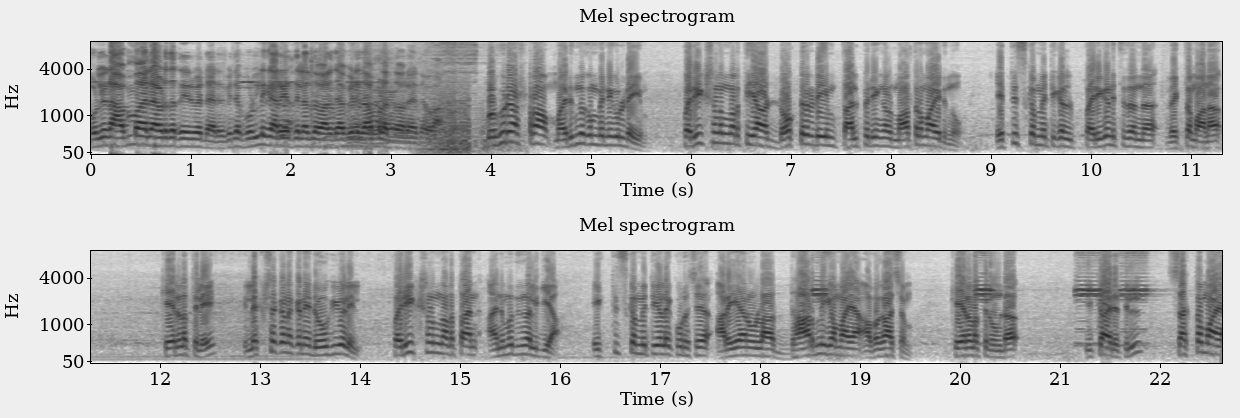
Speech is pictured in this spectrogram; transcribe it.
പുള്ളിയുടെ അമ്മയാണ് അവിടുത്തെ ട്രീറ്റ്മെന്റ് ആയിരുന്നു. പിന്നെ പുള്ളിക്ക് അറിയത്തില്ലെന്ന് പറഞ്ഞാൽ പിന്നെ നമ്മൾ എന്താ പറയാ ബാ. ബഹുരാഷ്ട്ര മരുന്ന് കമ്പനികളുടെയും പരീക്ഷണം നടത്തിയ ഡോക്ടറുടെയും താല്പര്യങ്ങൾ മാത്രമായിരുന്നു എത്തിസ് കമ്മിറ്റികൾ പരിഗണിച്ചതെന്ന് വ്യക്തമാണ്. കേരളത്തിലെ ലക്ഷക്കണക്കിന് രോഗികളിൽ പരീക്ഷണം നടത്താൻ അനുമതി നൽകിയ എത്തിസ് കമ്മിറ്റികളെക്കുറിച്ച് അറിയാനുള്ള ധാർമ്മികമായ അവകാശം കേരളത്തിനുണ്ട്. ഇക്കാര്യത്തിൽ ശക്തമായ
